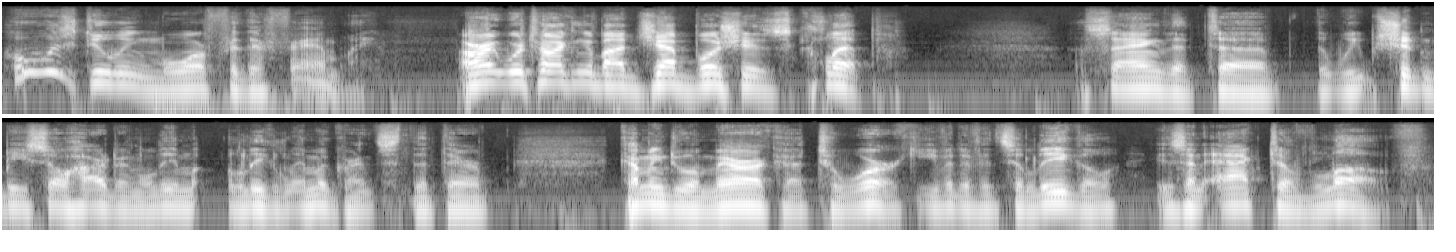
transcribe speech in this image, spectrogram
Who was doing more for their family? All right, we're talking about Jeb Bush's clip saying that, uh, that we shouldn't be so hard on illegal immigrants, that they're coming to America to work, even if it's illegal, is an act of love.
